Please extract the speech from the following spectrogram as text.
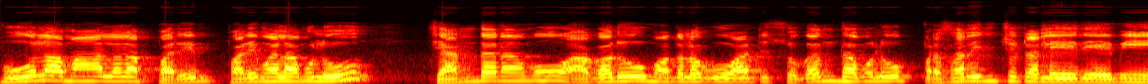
పూలమాలల పరి పరిమళములు చందనము అగరు మొదలగు వాటి సుగంధములు ప్రసరించుటలేదేమి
